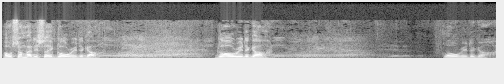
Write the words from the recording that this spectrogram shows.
Oh, somebody say, Glory to God. Glory to God. Glory to God.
